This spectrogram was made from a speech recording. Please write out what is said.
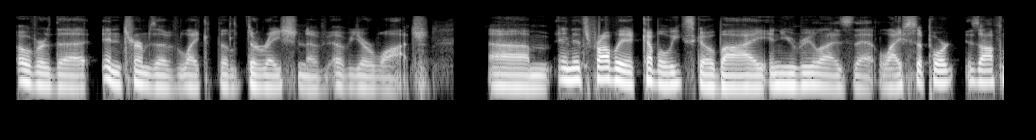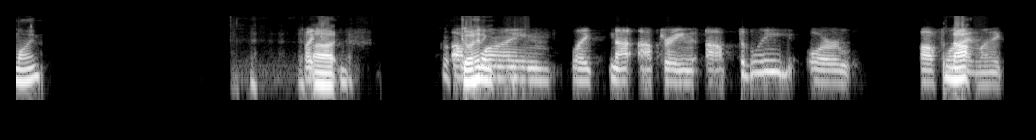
over the in terms of like the duration of of your watch. Um, and it's probably a couple weeks go by, and you realize that life support is offline. Like Uh, go ahead and- offline, like not operating optimally, or offline, Not- like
